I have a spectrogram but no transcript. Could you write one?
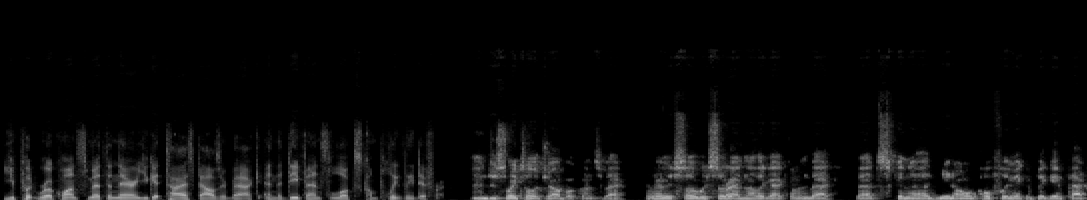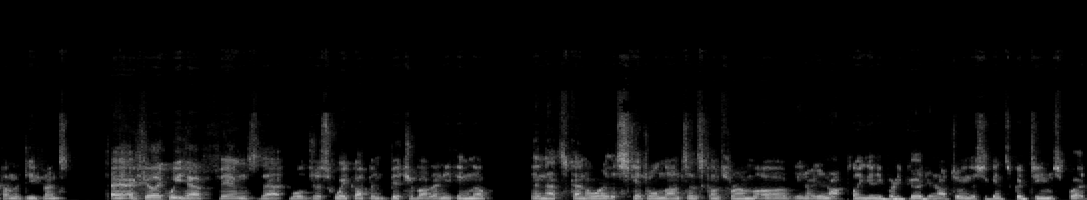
You put Roquan Smith in there, you get Tyus Bowser back, and the defense looks completely different. And just wait till Ojabo comes back. I mean, we still we still right. got another guy coming back that's gonna, you know, hopefully make a big impact on the defense. I, I feel like we have fans that will just wake up and bitch about anything though. And that's kind of where the schedule nonsense comes from. Of you know, you're not playing anybody good, you're not doing this against good teams, but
